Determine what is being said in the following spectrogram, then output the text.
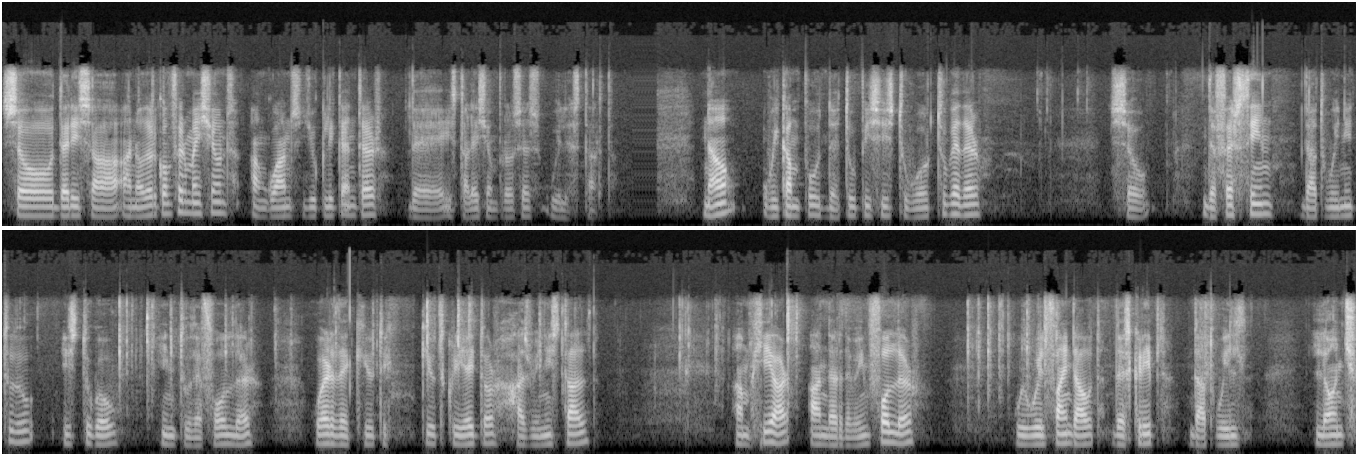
So there is a, another confirmation and once you click enter, the installation process will start. Now we can put the two pieces to work together. So the first thing that we need to do is to go into the folder where the Qt, Qt Creator has been installed. And here under the bin folder, we will find out the script that will launch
